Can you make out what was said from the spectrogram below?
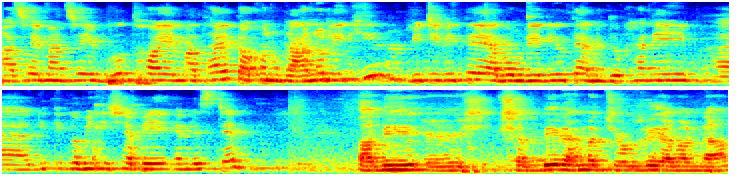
মাঝে মাঝে ভূত হয় মাথায় তখন গানও লিখি। বিটিভিতে এবং রেডিওতে আমি দুখানেই গীতিকবি হিসাবে এনলিস্টেড আমি শাব্বির আহমদ চৌধুরী আমার নাম।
